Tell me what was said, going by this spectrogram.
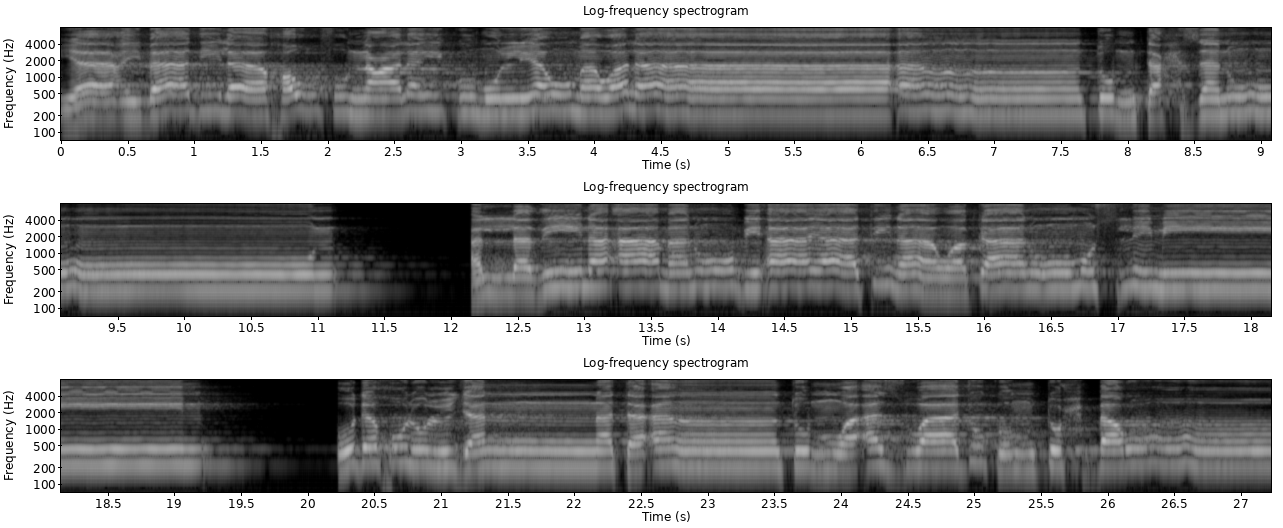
يا عباد لا خوف عليكم اليوم ولا أنتم تحزنون. الذين آمنوا بآياتنا وكانوا مسلمين. ادخلوا الجنة أنتم وأزواجكم تحبرون.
